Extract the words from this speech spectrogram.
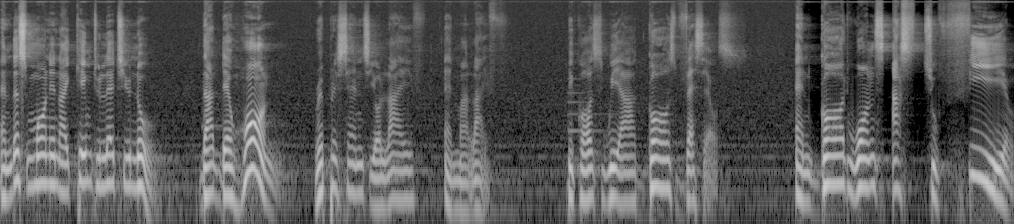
And this morning I came to let you know that the horn represents your life and my life. Because we are God's vessels. And God wants us to feel,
